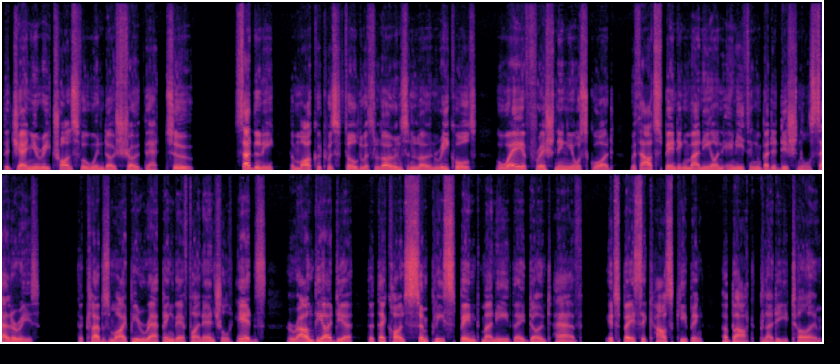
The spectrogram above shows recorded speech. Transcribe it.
The January transfer window showed that too. Suddenly, the market was filled with loans and loan recalls, a way of freshening your squad without spending money on anything but additional salaries. The clubs might be wrapping their financial heads around the idea that they can't simply spend money they don't have. It's basic housekeeping about bloody time.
